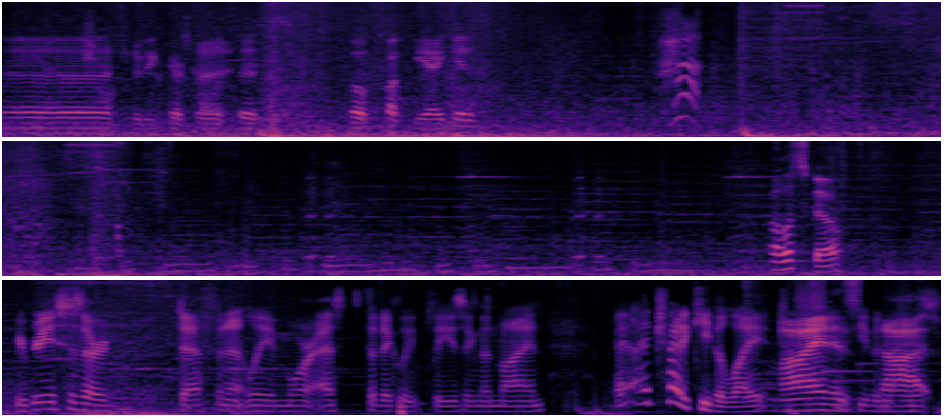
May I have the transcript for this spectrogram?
Uh, should be careful with this? Oh fuck yeah, I get it. Oh, let's go. Your bases are definitely more aesthetically pleasing than mine. I, I try to keep it light. Mine is keep it not. nice.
